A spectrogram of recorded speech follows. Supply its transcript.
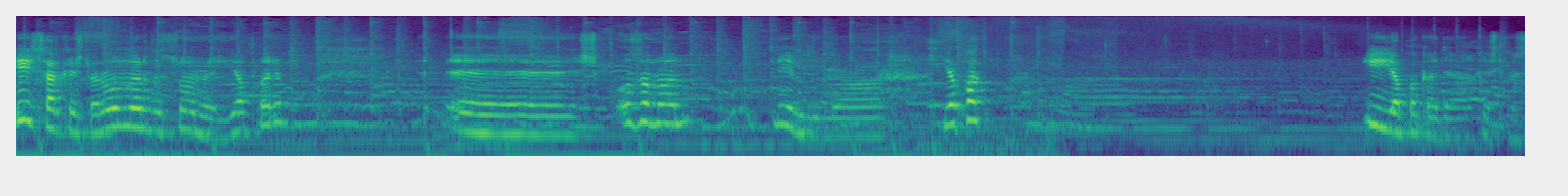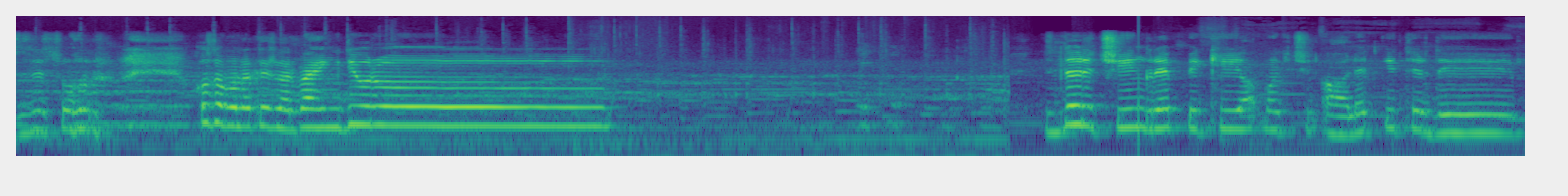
Neyse arkadaşlar onları da sonra yaparım. Ee, o zaman ne bileyim ya yapak İyi yapak hadi arkadaşlar size sor. O zaman arkadaşlar ben gidiyorum. Sizler için grab peki yapmak için alet getirdim.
